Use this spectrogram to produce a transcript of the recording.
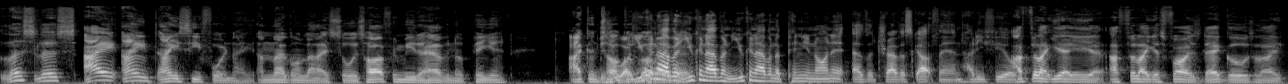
Let's let's. I I ain't I ain't see Fortnite. I'm not gonna lie. So it's hard for me to have an opinion. I can Did you talk watch about. You can have an that. you can have an you can have an opinion on it as a Travis Scott fan. How do you feel? I feel like yeah, yeah, yeah. I feel like as far as that goes, like,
